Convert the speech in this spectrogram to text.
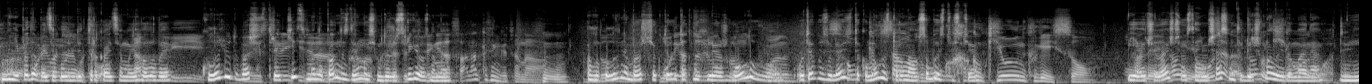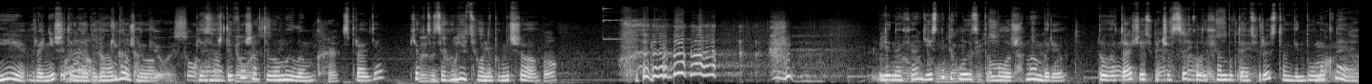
Мені подобається, коли люди торкаються моєї голови. Коли люди бачать стрейкіт, ми напевно здаємося дуже серйозними. Але коли не бачиш, як ти так нахиляєш голову, у тебе з'являється така мова сторона особистості. Я відчуваю, що останнім часом ти більш милий до мене. Ні, раніше ти мене так не обожнював. Я завжди вважав тебе милим. Справді? Як ти взагалі цього не помічав? Ліна Хьон дійсно піклується про молодших мемберів. Повертаючись у часи, коли Хьон був танцюристом, він був макнею.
